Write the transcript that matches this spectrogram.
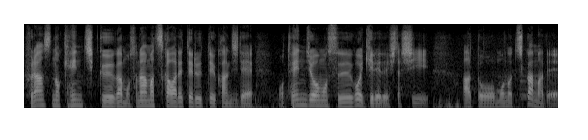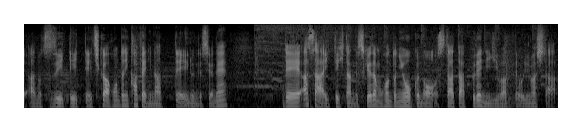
フランスの建築がもうそのまま使われてるっていう感じでもう天井もすごい綺麗でしたしあともの地下まであの続いていて地下は本当にカフェになっているんですよね。で朝行ってきたんですけれども本当に多くのスタートアップでにぎわっておりました。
